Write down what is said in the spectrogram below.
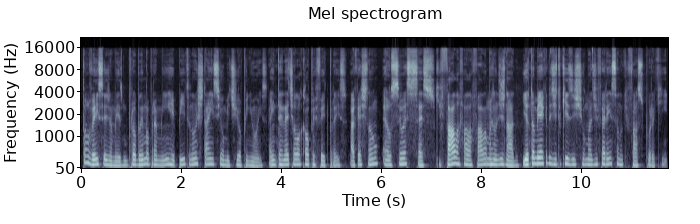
talvez seja mesmo. O problema para mim, repito, não está em se omitir opiniões. A internet é local perfeito para isso. A questão é o seu excesso, que fala, fala, fala, mas não diz nada. E eu também acredito que existe uma diferença no que faço por aqui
